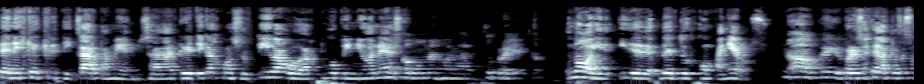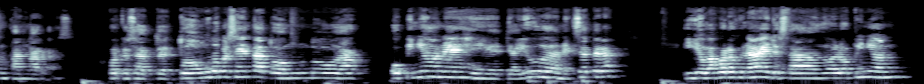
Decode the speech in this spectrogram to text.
tenés que criticar también, o sea, dar críticas constructivas o dar tus De opiniones, cómo mejorar tu proyecto. no, y, y de, de tus compañeros. Ah, ok. Por eso es que las clases son tan largas. Porque, o sea, te- todo el mundo presenta, todo el mundo da opiniones, eh, te ayudan, etc. Y yo me acuerdo que una vez yo estaba dando la opinión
